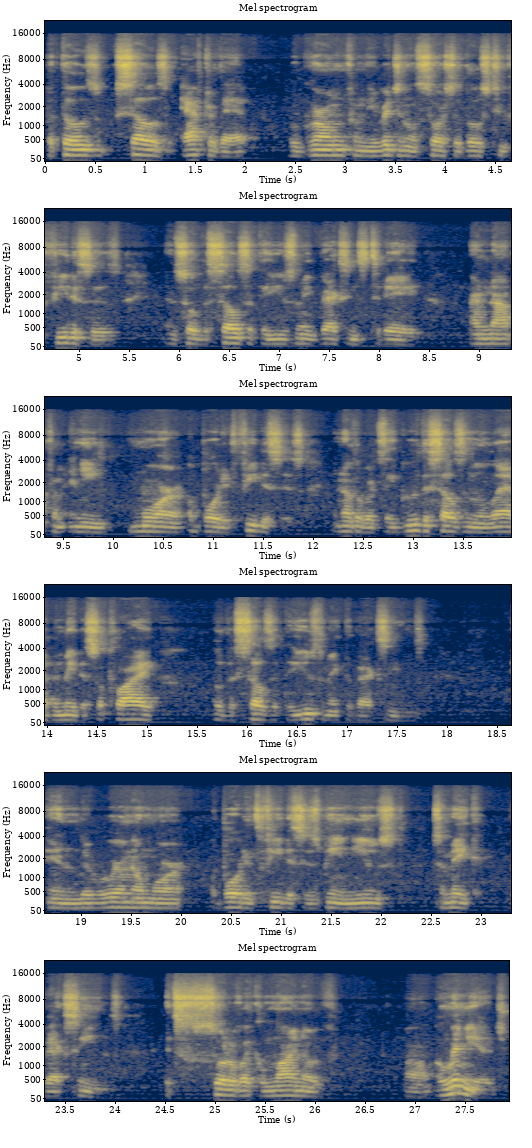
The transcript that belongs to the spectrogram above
But those cells after that were grown from the original source of those two fetuses. And so the cells that they use to make vaccines today are not from any more aborted fetuses. In other words, they grew the cells in the lab and made a supply of the cells that they used to make the vaccines. And there were no more aborted fetuses being used to make vaccines. It's sort of like a line of uh, a lineage.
